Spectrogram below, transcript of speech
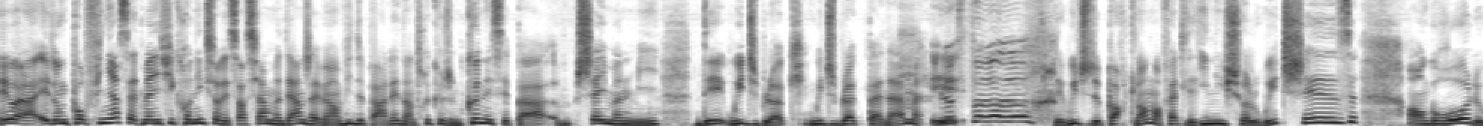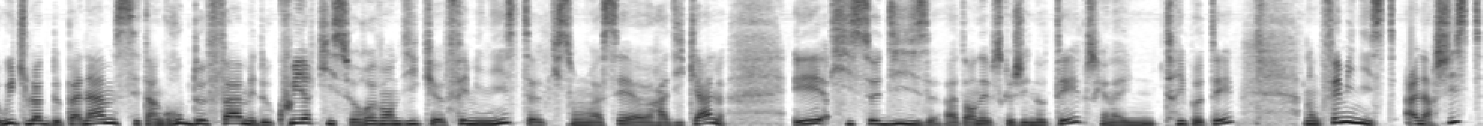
Et voilà. Et donc, pour finir cette magnifique chronique sur les sorcières modernes, j'avais envie de parler d'un truc que je ne connaissais pas, Shame on Me, des Witch Block, Witch Block Panam et des Witch de Portland, en fait, les Initial Witches. En gros, le Witch Block de Panam, c'est un groupe de femmes et de queer qui se revendiquent féministes, qui sont assez euh, radicales et qui se disent, attendez, parce que j'ai noté, parce qu'il y en a une tripotée, donc féministes, anarchistes,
